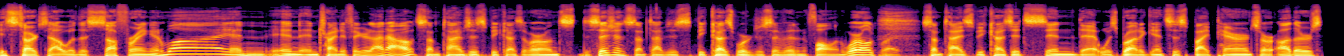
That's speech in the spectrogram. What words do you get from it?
it starts out with a suffering and why and, and and trying to figure that out. Sometimes it's because of our own decisions. Sometimes it's because we're just in a fallen world. Right. sometimes because it's sin that was brought against us by parents or others.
